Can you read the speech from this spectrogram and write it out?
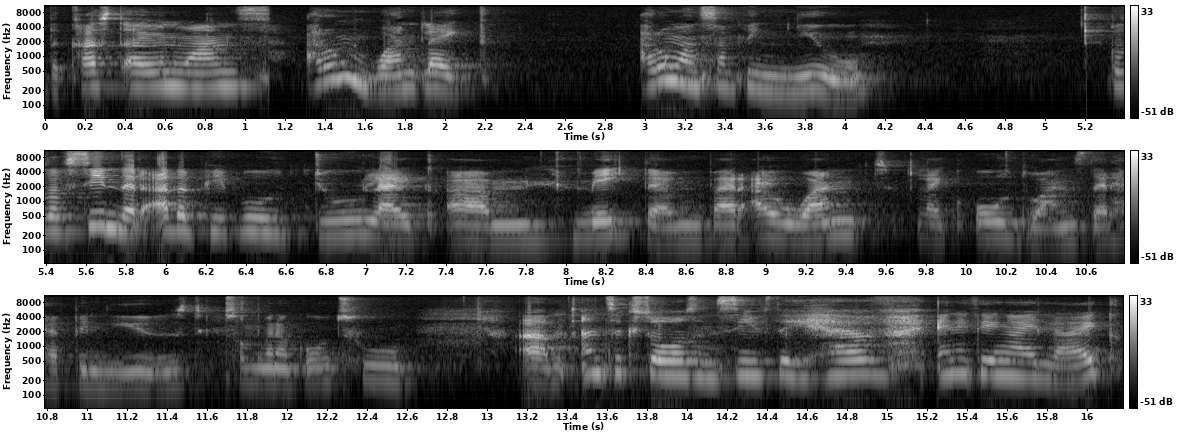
the cast iron ones. I don't want like i don't want something new because I've seen that other people do like um, make them but I want like old ones that have been used. So I'm gonna go to um, antique stores and see if they have anything I like.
